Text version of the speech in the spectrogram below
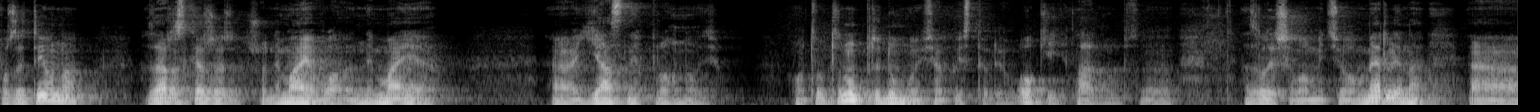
позитивно. Зараз каже, що немає, немає е, ясних прогнозів. От, тобто, ну, придумує всяку історію. Окей, ладно, е, залишимо ми цього Мерліна. Е,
